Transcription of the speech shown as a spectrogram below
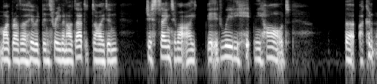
my brother who had been three when our dad had died, and just saying to him, I, it really hit me hard that I couldn't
